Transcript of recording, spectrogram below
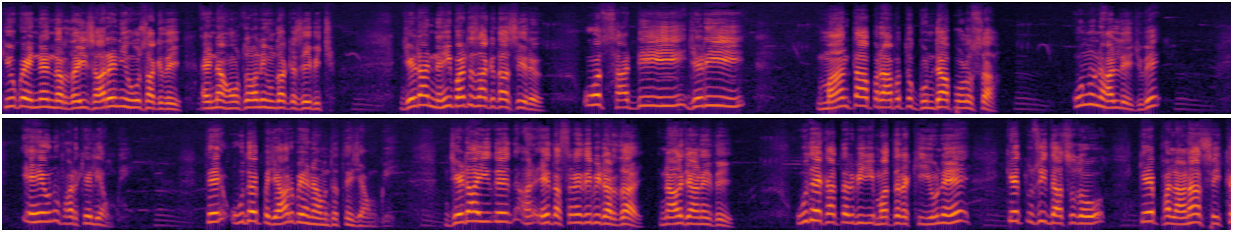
ਕਿਉਂਕਿ ਇੰਨੇ ਨਰਦਈ ਸਾਰੇ ਨਹੀਂ ਹੋ ਸਕਦੇ, ਇੰਨਾ ਹੌਸਲਾ ਨਹੀਂ ਹੁੰਦਾ ਕਿਸੇ ਵਿੱਚ। ਜਿਹੜਾ ਨਹੀਂ ਵੱਢ ਸਕਦਾ ਸਿਰ, ਉਹ ਸਾਡੀ ਜਿਹੜੀ ਮਾਨਤਾ ਪ੍ਰਾਪਤ ਗੁੰਡਾ ਪੁਲਿਸ ਆ ਉਹਨੂੰ ਨਾਲ ਲੈ ਜਾਵੇ। ਇਹ ਉਹਨੂੰ ਫੜ ਕੇ ਲਿਆਉਂਗੇ। ਤੇ ਉਹਦੇ 50 ਰੁਪਏ ਇਨਾਮ ਦਿੱਤੇ ਜਾਊਗੇ। ਜਿਹੜਾ ਇਹਦੇ ਇਹ ਦੱਸਣੇ ਤੇ ਵੀ ਡਰਦਾ ਹੈ, ਨਾਲ ਜਾਣੇ ਤੇ। ਉਹਦੇ ਖਾਤਰ ਵੀ ਮਦਦ ਰੱਖੀ ਉਹਨੇ ਕਿ ਤੁਸੀਂ ਦੱਸ ਦਿਓ ਕਿ ਫਲਾਣਾ ਸਿੱਖ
